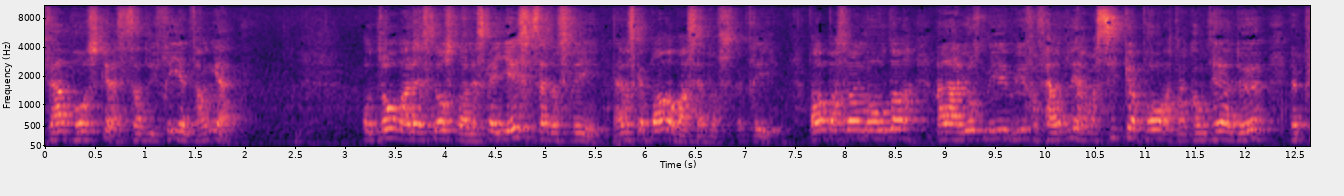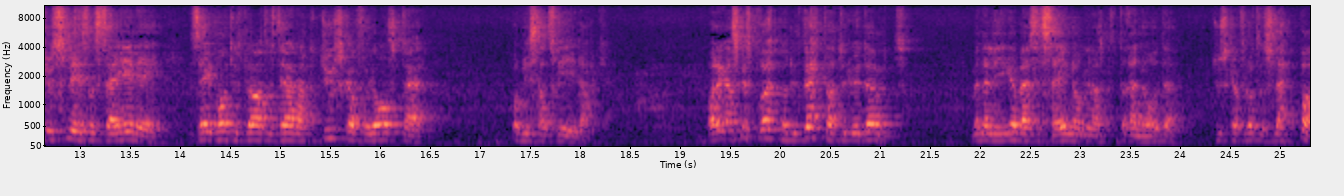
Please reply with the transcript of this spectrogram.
hver påske så satte de fri en fange. Og da var det spørsmålet skal Jesus settes fri, eller skal Barabas settes fri. Barabas var en morder. Han hadde gjort mye, mye forferdelig. Han var sikker på at han kom til å dø, men plutselig så sier de sier Pontus Pilatus til ham at du skal få lov til å bli satt fri i dag. Og det er ganske sprøtt når du vet at du er dømt, men allikevel sier noen at det er nåde. Du skal få lov til å slippe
